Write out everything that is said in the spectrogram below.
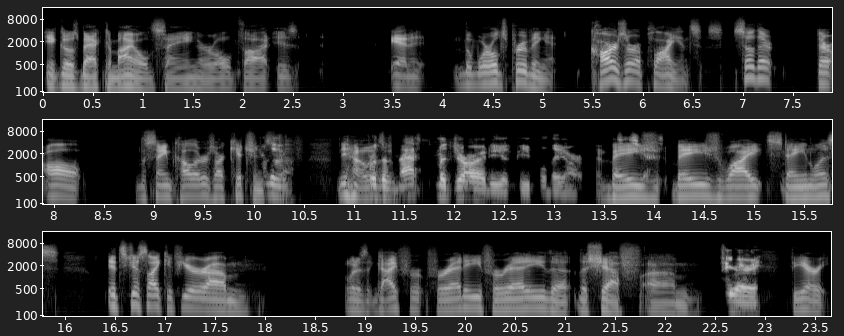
it goes back to my old saying or old thought is, and it, the world's proving it cars are appliances, so they're they're all the same color as our kitchen stuff. You know, For the vast majority of people, they are. beige, beige, white, stainless. It's just like if you're um, what is it, Guy Fer- Ferretti, Ferretti, the the chef, um, Fieri. Fieri.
